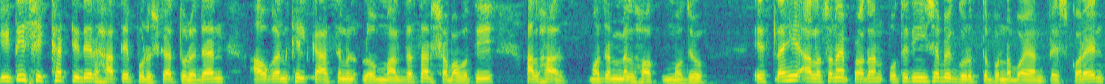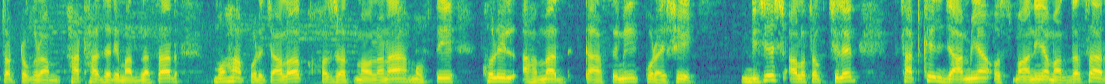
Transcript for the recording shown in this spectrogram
কৃতি শিক্ষার্থীদের হাতে পুরস্কার তুলে দেন আওগানখিল কাসিমুল উলুম মাদ্রাসার সভাপতি আলহাজ মোজাম্মেল হক মজু। ইসলাহী আলোচনায় প্রধান অতিথি হিসেবে গুরুত্বপূর্ণ বয়ান পেশ করেন চট্টগ্রাম হাটহাজারী মাদ্রাসার মহাপরিচালক হজরত মাওলানা মুফতি খলিল আহমদ কাসিমি কুরাইশি। বিশেষ আলোচক ছিলেন ছাটখিল জামিয়া ওসমানিয়া মাদ্রাসার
